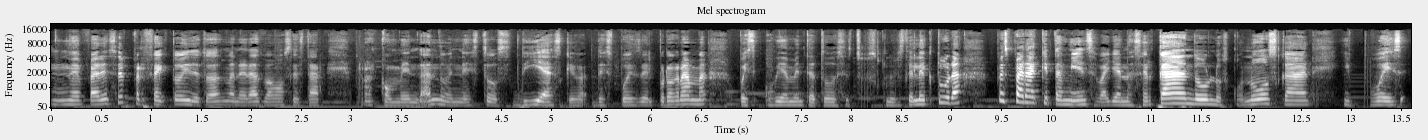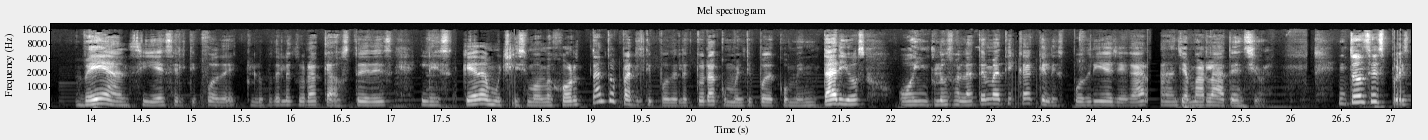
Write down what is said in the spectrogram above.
Me parece perfecto y de todas maneras vamos a estar recomendando en estos días que después del programa, pues obviamente a todos estos clubes de lectura, pues para que también se vayan acercando, los conozcan y pues vean si es el tipo de club de lectura que a ustedes les queda muchísimo mejor, tanto para el tipo de lectura como el tipo de comentarios o incluso la temática que les podría llegar a llamar la atención. Entonces, pues,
